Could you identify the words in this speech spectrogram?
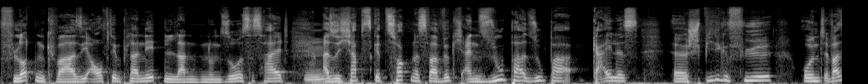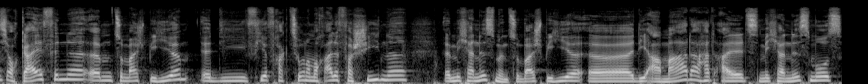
Flotten quasi auf dem Planeten landen und so ist es halt. Mhm. Also ich habe es gezockt und es war wirklich ein super, super geiles äh, Spielgefühl. Und was ich auch geil finde, ähm, zum Beispiel hier, äh, die vier Fraktionen haben auch alle verschiedene äh, Mechanismen. Zum Beispiel hier äh, die Armada hat als Mechanismus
